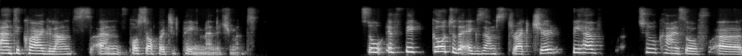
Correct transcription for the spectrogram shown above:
anticoagulants and postoperative pain management. So, if we go to the exam structure, we have two kinds of uh,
